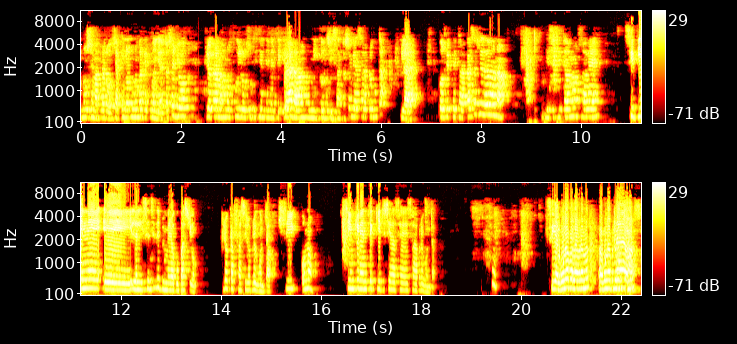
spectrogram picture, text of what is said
no se me aclaró, o sea, que no, me respondió. Entonces yo creo que a lo mejor no fui lo suficientemente clara ni concisa. Entonces voy a hacer la pregunta clara. Con respecto a la Casa Ciudadana, necesitamos saber si tiene eh, la licencia de primera ocupación. Creo que es fácil la pregunta, sí o no. Simplemente quisiera hacer esa pregunta. ¿Sí? ¿Alguna palabra más? ¿Alguna pregunta más?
